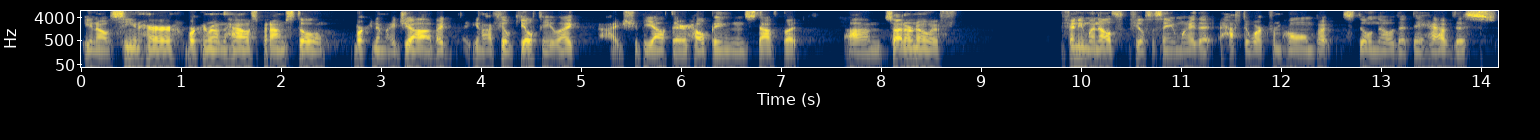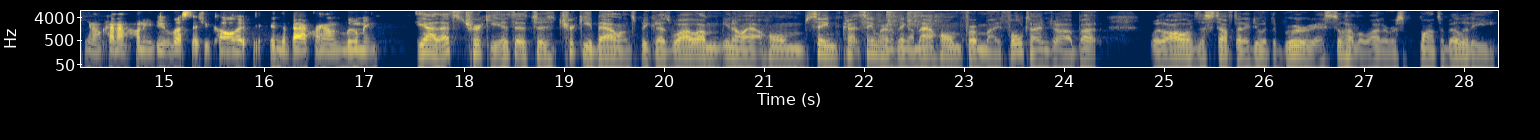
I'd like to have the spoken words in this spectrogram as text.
you know, seeing her working around the house, but I'm still working at my job. I you know I feel guilty like I should be out there helping and stuff. But um, so I don't know if if anyone else feels the same way that have to work from home but still know that they have this you know kind of honeydew list as you call it in the background looming. yeah, that's tricky. It's, it's a tricky balance because while I'm, you know, at home, same same kind of thing. I'm at home from my full time job, but with all of the stuff that I do at the brewery, I still have a lot of responsibility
